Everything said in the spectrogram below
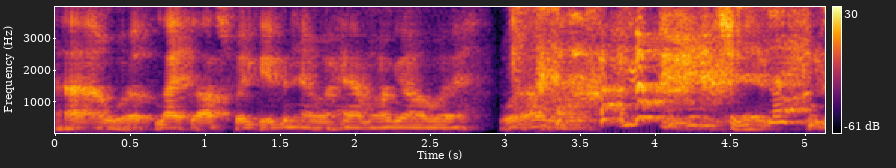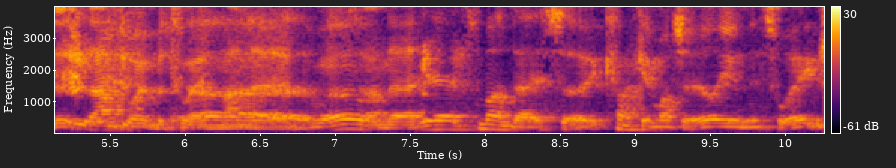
uh, well, late last week. Even how how am I going? Where what are we? Tuesday. Is it some point between Monday Uh, and well, Sunday? Yeah, it's Monday, so it can't get much earlier in this week.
